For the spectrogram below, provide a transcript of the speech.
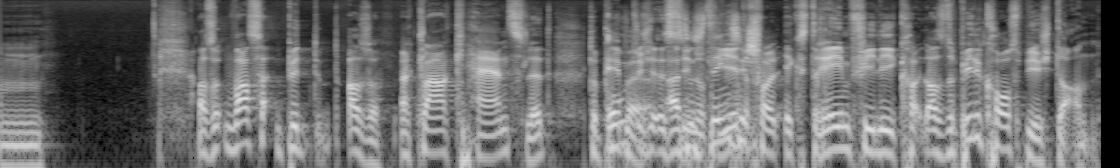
ähm also, was, also, äh, klar, cancelled. Der Punkt Eben, ist, es also sind das auf Ding jeden Fall extrem viele, also der Bill Cosby ist dann.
